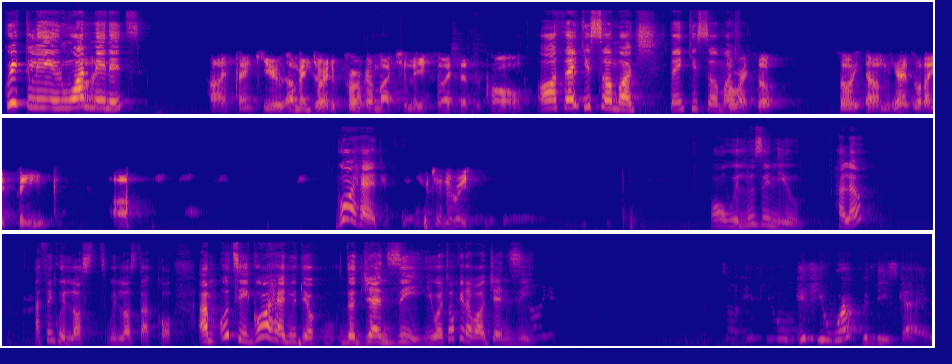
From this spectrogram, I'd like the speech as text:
Quickly, in one Hi. minute. Hi, thank you. I'm enjoying the program actually, so I said to call. Oh, thank you so much. Thank you so much. All right, so so um, here's what I think. Uh, Go ahead. generation. Oh, we're losing you. Hello? I think we lost we lost that call. Um, Uti, go ahead with your the Gen Z. You were talking about Gen Z. So if you if you work with these guys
